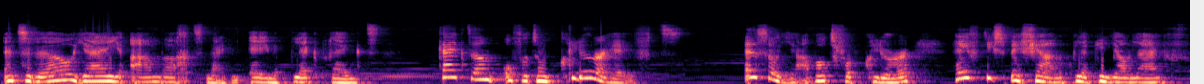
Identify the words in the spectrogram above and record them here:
En terwijl jij je aandacht naar die ene plek brengt, kijk dan of het een kleur heeft. En zo ja, wat voor kleur heeft die speciale plek in jouw lijf?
